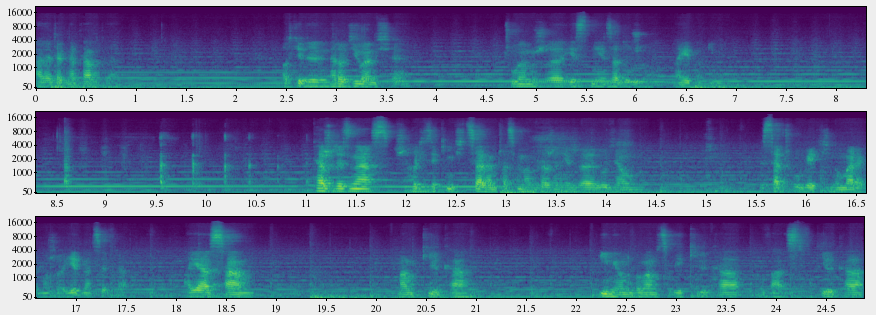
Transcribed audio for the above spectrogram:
Ale tak naprawdę, od kiedy narodziłem się, czułem, że jest mnie za dużo na jedno imię. Każdy z nas przychodzi z jakimś celem. Czasem mam wrażenie, że ludziom wystarczyłby jakiś numerek, może jedna cyfra. A ja sam mam kilka imion, bo mam w sobie kilka warstw, kilka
